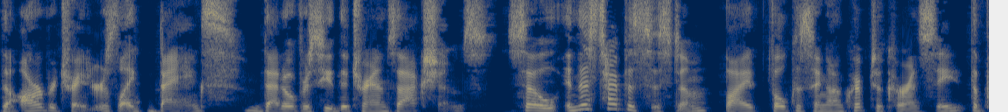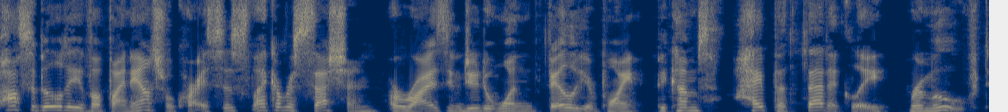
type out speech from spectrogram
the arbitrators like banks that oversee the transactions. So in this type of system, by focusing on cryptocurrency, the possibility of a financial crisis like a recession arising due to one failure point becomes hypothetically removed.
